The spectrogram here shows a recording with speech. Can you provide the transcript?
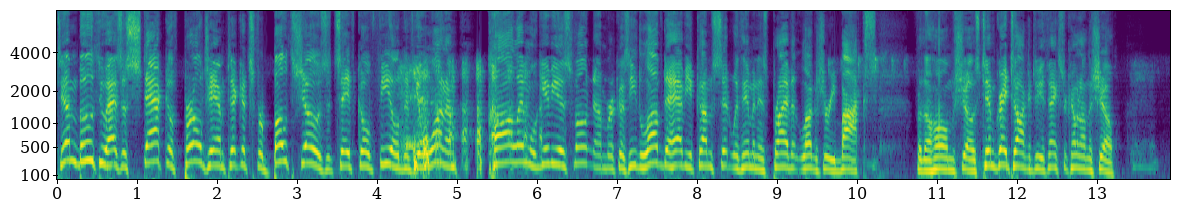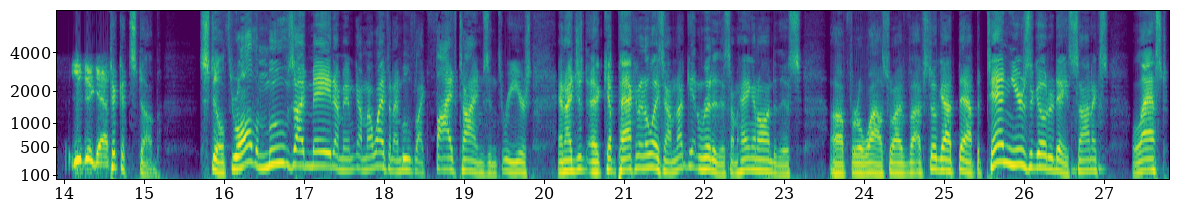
Tim Booth, who has a stack of Pearl Jam tickets for both shows at Safeco Field. If you want them, call him. We'll give you his phone number because he'd love to have you come sit with him in his private luxury box for the home shows. Tim, great talking to you. Thanks for coming on the show. You too, guys. Ticket stub. Still, through all the moves I've made, I mean, my wife and I moved like five times in three years, and I just uh, kept packing it away. So I'm not getting rid of this. I'm hanging on to this uh, for a while. So I've I've still got that. But ten years ago today, Sonics last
